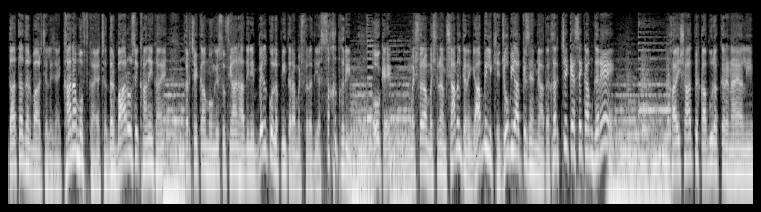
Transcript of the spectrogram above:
दाता दरबार चले जाएँ। खाना मुफ़्त खाएँ। अच्छा दरबारों से खाने खाएँ। खर्चे कम होंगे। सुफियान हादी ने बिल्कुल अपनी तरह मशवरा दिया। सख्त गरीब। ओके, मशवरा मशवरा हम शामिल करेंगे। आप भी लिखिए, जो भी आपके जहन में आता है। खर्चे कैसे कम करें? ख्वाहिशात पे काबू रखकर अनाया अली।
